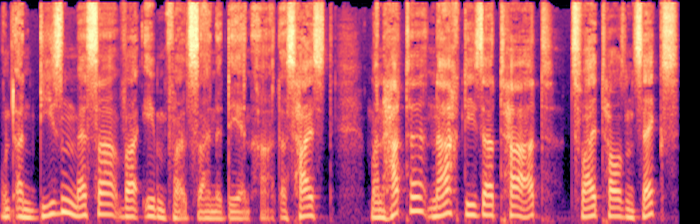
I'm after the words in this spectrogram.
Und an diesem Messer war ebenfalls seine DNA. Das heißt, man hatte nach dieser Tat 2006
